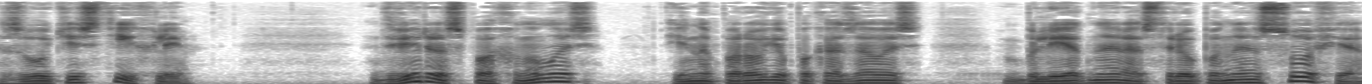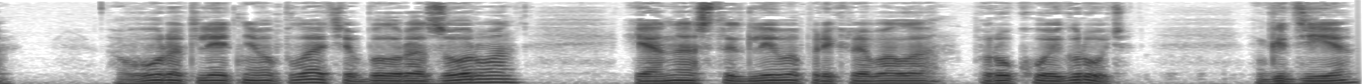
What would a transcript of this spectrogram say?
Звуки стихли. Дверь распахнулась, и на пороге показалась бледная, растрепанная Софья. Ворот летнего платья был разорван, и она стыдливо прикрывала рукой грудь. «Где?»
